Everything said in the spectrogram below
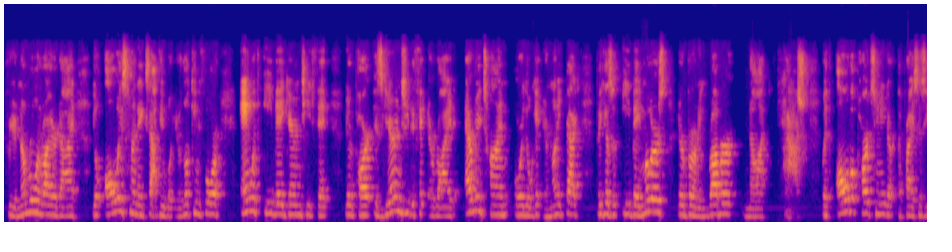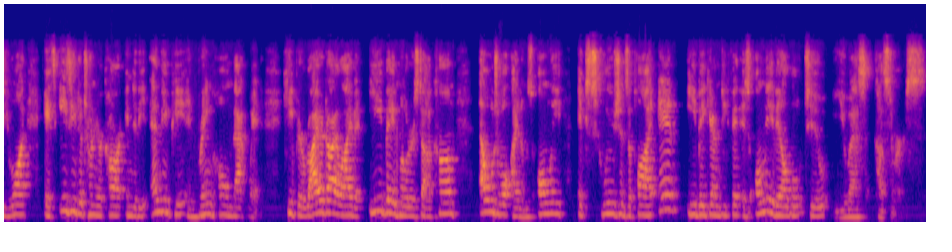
for your number one ride or die, you'll always find exactly what you're looking for. And with eBay Guaranteed Fit, your part is guaranteed to fit your ride every time, or you'll get your money back. Because with eBay Motors, you're burning rubber, not cash. With all the parts you need at the prices you want, it's easy to turn your car into the MVP and bring home that win. Keep your ride or die alive at ebaymotors.com. Eligible items only, exclusions apply, and eBay Guarantee Fit is only available to U.S. customers.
